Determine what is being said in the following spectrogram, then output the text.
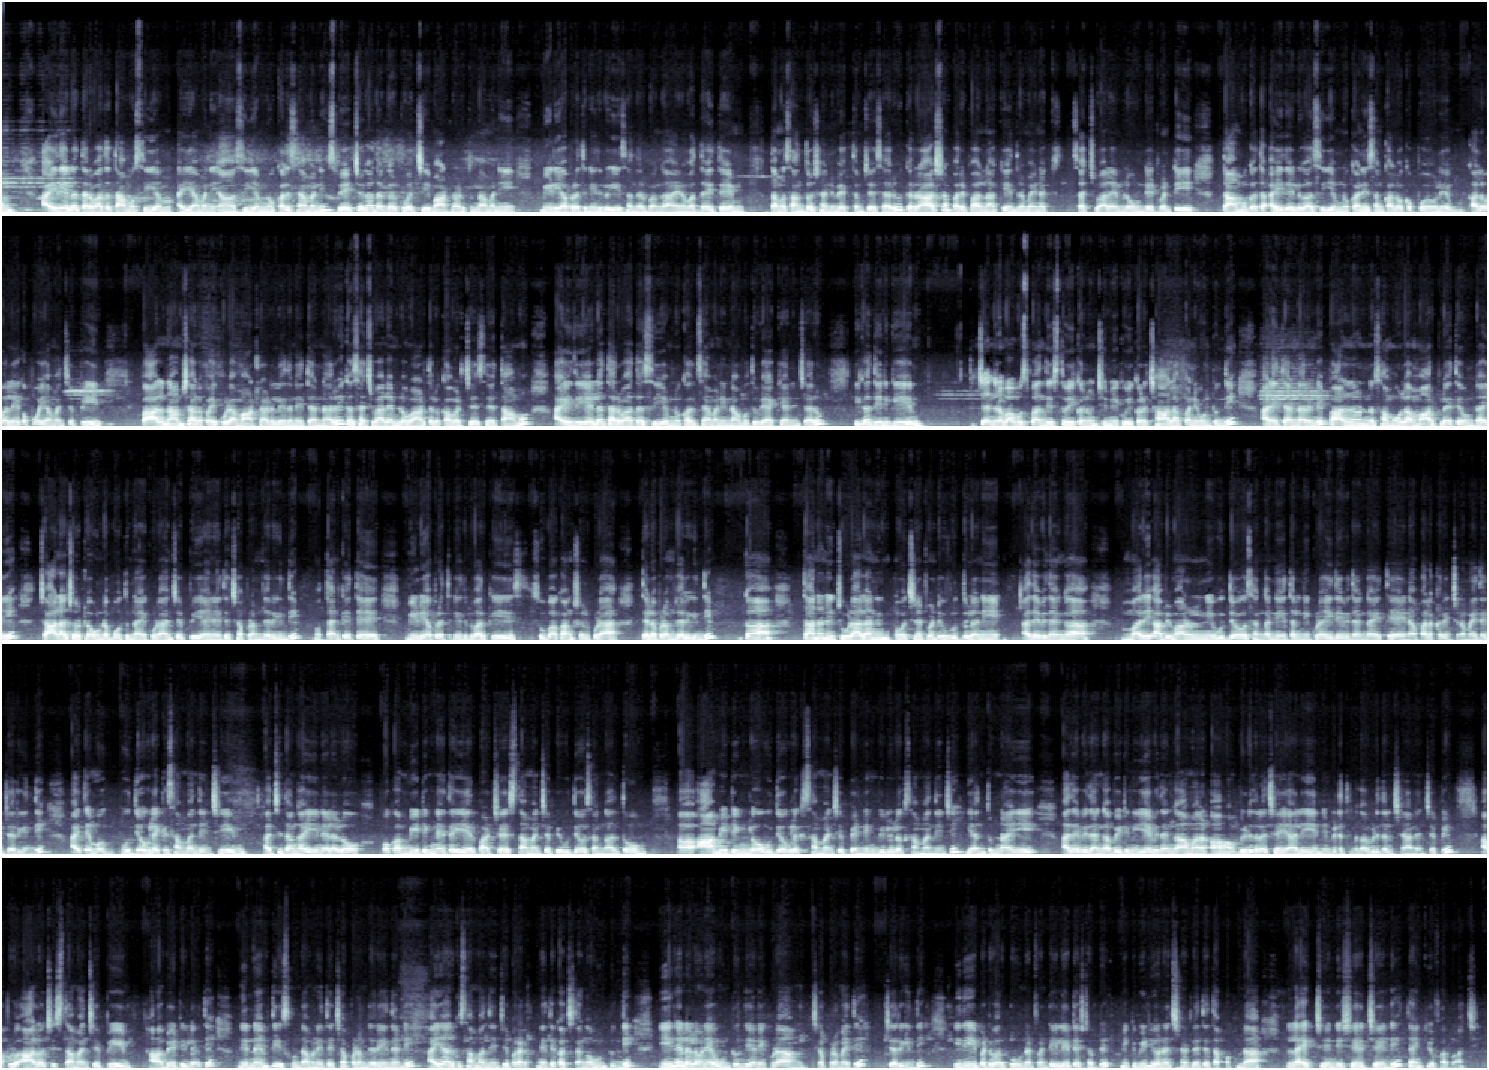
ఐదేళ్ళ తర్వాత తాము సీఎం అయ్యామని సీఎంను కలిశామని స్వేచ్ఛగా దగ్గరకు వచ్చి మాట్లాడుతున్నామని మీడియా ప్రతినిధులు ఈ సందర్భంగా ఆయన వద్ద అయితే తమ సంతోషాన్ని వ్యక్తం చేశారు. ఇక రాష్ట్ర పరిపాలనా కేంద్రమైన సచివాలయంలో ఉండేటువంటి తాము గత ఐదేళ్ళుగా సీఎంను కనీసం కలవకపోలే కలవలేకపోయామని చెప్పి పాలనాంశాలపై కూడా మాట్లాడలేదనైతే అన్నారు. ఇక సచివాలయంలో వార్తలు కవర్ చేసే తాము ఐదు ఏళ్ళ తర్వాత సీఎంను కలిశామని నవ్వుతూ వ్యాఖ్యానించారు. ఇక దీనికి చంద్రబాబు స్పందిస్తూ ఇక నుంచి మీకు ఇక్కడ చాలా పని ఉంటుంది అని అయితే అన్నారండి. పాలన సమూల మార్పులు అయితే ఉంటాయి. చాలా చోట్ల ఉండబోతున్నాయి కూడా అని చెప్పి ఆయన అయితే చెప్పడం జరిగింది. మొత్తానికైతే మీడియా ప్రతినిధుల వారికి శుభాకాంక్షలు కూడా తెలపడం జరిగింది. ఇంకా తనని చూడాలని వచ్చినటువంటి వృద్ధులని అదేవిధంగా మరి అభిమానులని ఉద్యోగ సంఘ నేతల్ని కూడా ఇదే విధంగా అయితే ఆయన పలకరించడం అయితే జరిగింది. అయితే ఉద్యోగులకి సంబంధించి ఖచ్చితంగా ఈ నెలలో ఒక మీటింగ్ని అయితే ఏర్పాటు చేస్తామని చెప్పి ఉద్యోగ సంఘాలతో ఆ మీటింగ్లో ఉద్యోగులకు సంబంధించి పెండింగ్ బిల్లులకు సంబంధించి ఎంత ఉన్నాయి అదేవిధంగా వీటిని ఏ విధంగా అమ విడుదల చేయాలి ఎన్ని విడతలుగా విడుదల చేయాలని చెప్పి అప్పుడు ఆలోచిస్తామని చెప్పి ఆ భేటీలో అయితే నిర్ణయం తీసుకుంటామని అయితే చెప్పడం జరిగిందండి. ఐఆర్కు సంబంధించి ప్రకటన అయితే ఖచ్చితంగా ఉంటుంది. ఈ నెలలోనే ఉంటుంది అని కూడా చెప్పడం అయితే జరిగింది. ఇది ఇప్పటి వరకు ఉన్నటువంటి లేటెస్ట్ అప్డేట్. మీకు వీడియో నచ్చినట్లయితే తప్పకుండా లైక్ చేయండి షేర్ చేయండి. Thank you for watching.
